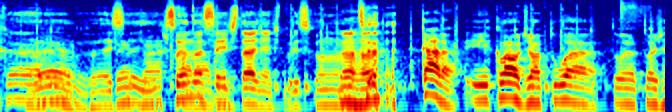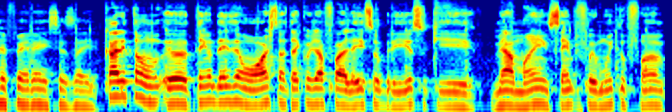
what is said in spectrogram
Caramba, é, isso tem aí. Sou inocente, tá, gente? Por isso que eu não. Cara, e Cláudio, a tua, tua- tuas referências aí? Cara, então, eu tenho Denzel Washington, até que eu já falei sobre isso, que minha mãe sempre foi muito fã.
